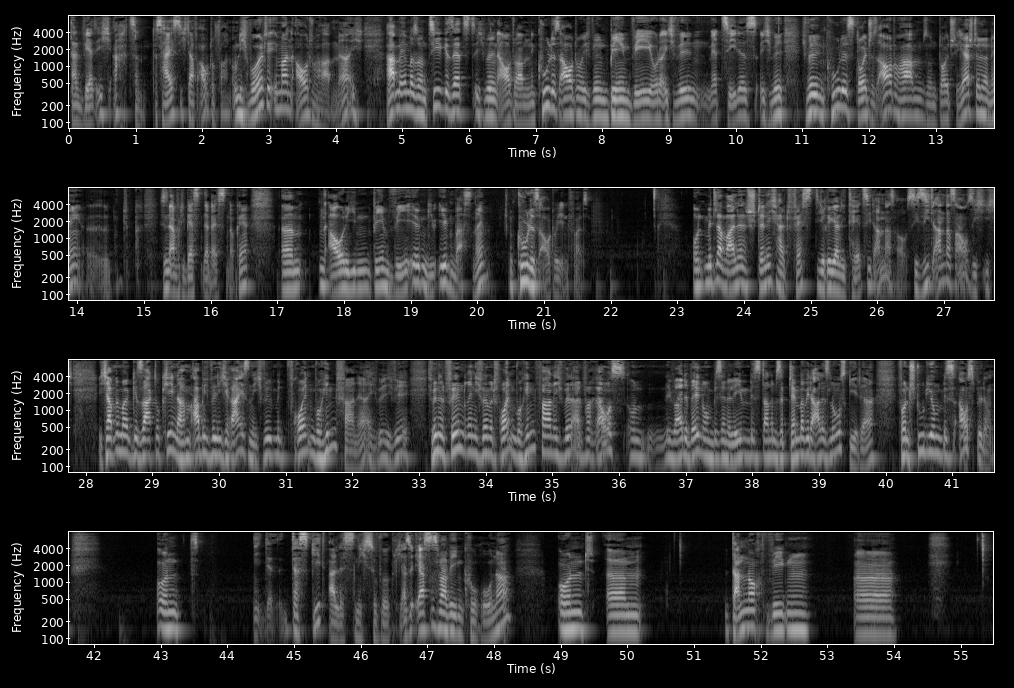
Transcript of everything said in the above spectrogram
dann werde ich 18. Das heißt, ich darf Auto fahren. Und ich wollte immer ein Auto haben. Ja? Ich habe mir immer so ein Ziel gesetzt, ich will ein Auto haben. Ein cooles Auto, ich will ein BMW oder ich will ein Mercedes. Ich will, ich will ein cooles deutsches Auto haben, so ein deutscher Hersteller. Ne? Äh, sind einfach die Besten der Besten, okay? Ähm, ein Audi, ein BMW, irgendwie, irgendwas. Ne? Ein cooles Auto jedenfalls. Und mittlerweile stelle ich halt fest, die Realität sieht anders aus. Sie sieht anders aus. Ich, ich, ich habe immer gesagt, okay, nach dem Abi will ich reisen, ich will mit Freunden wohin fahren, ja. Ich will, ich will, ich will einen Film drehen, ich will mit Freunden wohin fahren, ich will einfach raus und die weite Welt noch ein bisschen erleben, bis dann im September wieder alles losgeht, ja. Von Studium bis Ausbildung. Und das geht alles nicht so wirklich. Also erstens mal wegen Corona und ähm, dann noch wegen äh,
